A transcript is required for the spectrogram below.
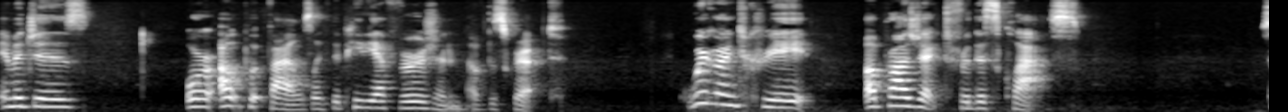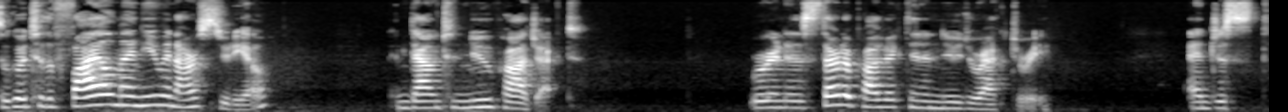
images, or output files like the PDF version of the script. We're going to create a project for this class. So go to the File menu in RStudio and down to New Project. We're going to start a project in a new directory and just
